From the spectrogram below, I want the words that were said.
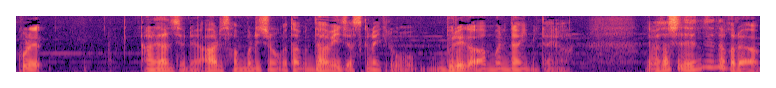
これあれなんですよね。R301 の方が多分ダメージは少ないけどブレがあんまりないみたいな。で私全然だから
